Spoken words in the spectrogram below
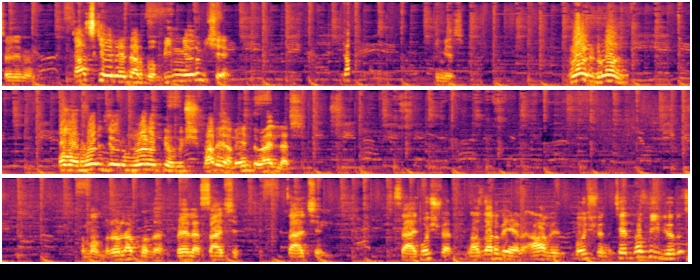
söylemiyorum. Kaç kere eder bu? Bilmiyorum ki. Bilmiyorum. Rol rol. Baba rol diyorum rol atıyormuş. Var ya beni döverler. Tamam rol atmadı. Beyler sakin. Sakin. Sakin. Boş ver. Nazar değer abi. Boş ver. Chat nasıl gidiyoruz?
